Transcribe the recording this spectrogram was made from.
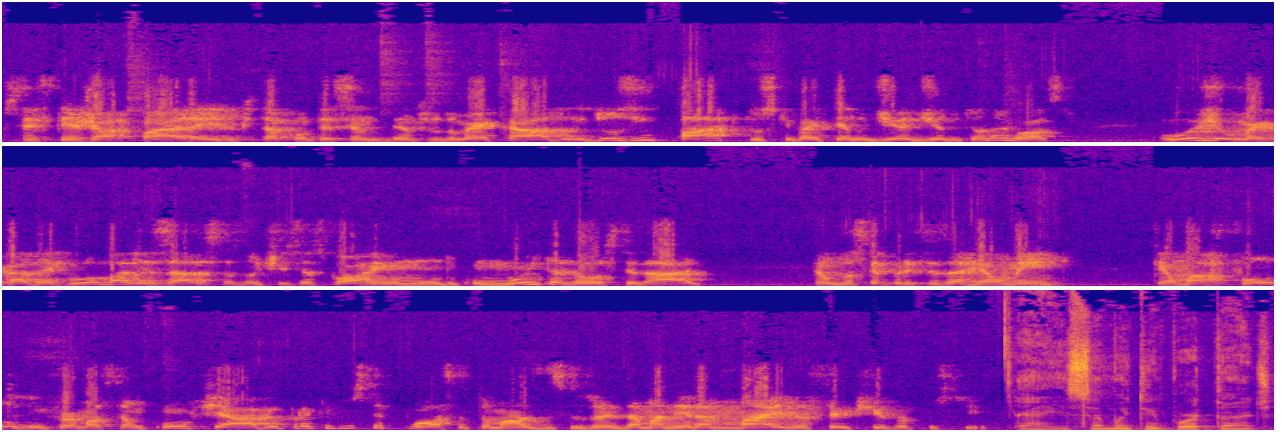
você esteja a par aí do que está acontecendo dentro do mercado e dos impactos que vai ter no dia a dia do teu negócio. Hoje o mercado é globalizado, essas notícias correm o mundo com muita velocidade, então você precisa realmente ter uma fonte de informação confiável para que você possa tomar as decisões da maneira mais assertiva possível. É, isso é muito importante.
